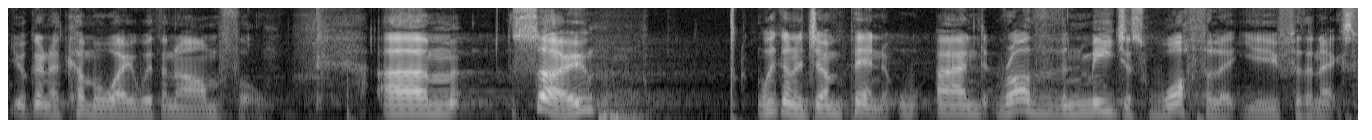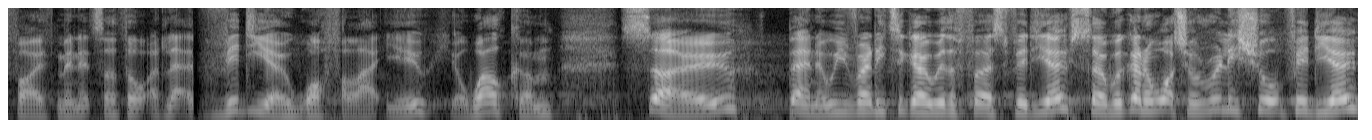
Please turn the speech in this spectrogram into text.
you're going to come away with an armful. Um, so we're going to jump in. And rather than me just waffle at you for the next five minutes, I thought I'd let a video waffle at you. You're welcome. So, Ben, are we ready to go with the first video? So, we're going to watch a really short video,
